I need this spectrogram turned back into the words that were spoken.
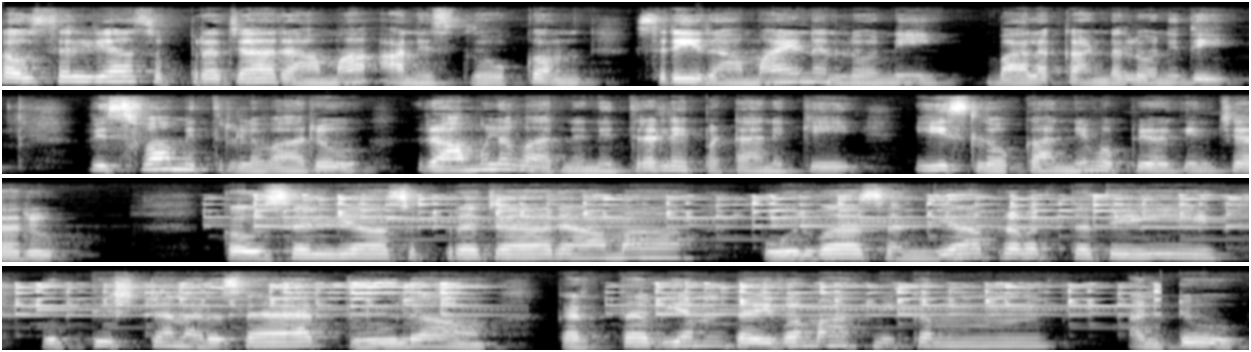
కౌసల్య సుప్రజ రామ అనే శ్లోకం శ్రీ రామాయణంలోని బాలకాండలోనిది. విశ్వామిత్రుల వారు రాముల వారిని నిద్రలేపటానికి ఈ శ్లోకాన్ని ఉపయోగించారు. కౌసల్య సుప్రజ రామ పూర్వ సంధ్యా ప్రవర్తతే ఉత్తిష్ట నరసార్థూల కర్తవ్యం దైవమాహ్నికం అంటూ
